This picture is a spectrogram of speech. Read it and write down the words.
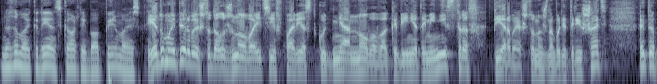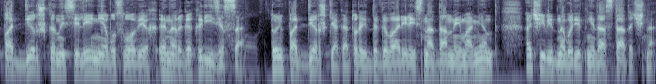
Я думаю, первое, что должно войти в повестку дня нового кабинета министров, первое, что нужно будет решать, это поддержка населения в условиях энергокризиса. Той поддержки, о которой договорились на данный момент, очевидно, будет недостаточно.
